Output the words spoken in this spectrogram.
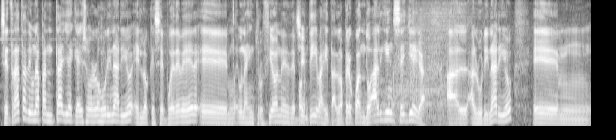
se trata de una pantalla que hay sobre los urinarios en lo que se puede ver eh, unas instrucciones deportivas y tal, ¿no? Pero cuando alguien se llega al, al urinario, eh,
